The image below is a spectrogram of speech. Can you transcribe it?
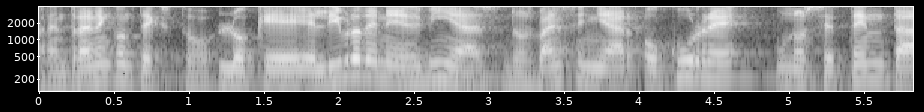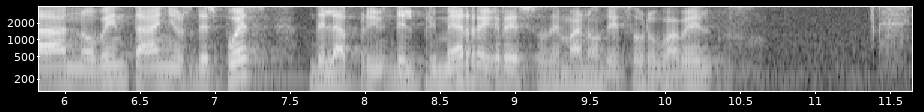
Para entrar en contexto, lo que el libro de Nehemías nos va a enseñar ocurre unos 70, 90 años después del primer regreso de mano de Zorobabel.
